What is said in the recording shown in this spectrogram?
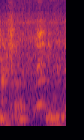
my fault.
